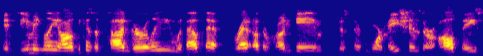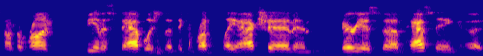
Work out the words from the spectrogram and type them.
it's seemingly all because of Todd Gurley. Without that threat of the run game, just their formations are all based on the run being established that they can run play action and various uh, passing uh,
